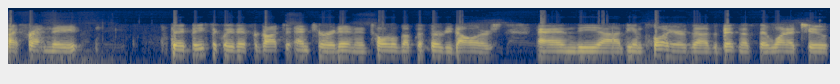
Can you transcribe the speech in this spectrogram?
my friend they they basically they forgot to enter it in and totaled up to thirty dollars and the uh, the employer the the business they wanted to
